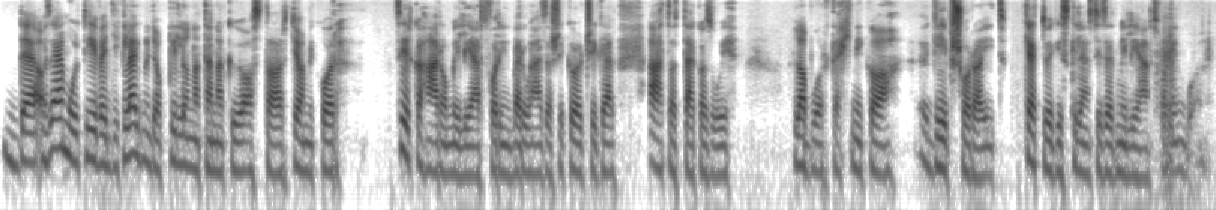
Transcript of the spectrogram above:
de az elmúlt év egyik legnagyobb pillanatának ő azt tartja, amikor cirka 3 milliárd forint beruházási költséggel átadták az új labortechnika gépsorait 2,9 milliárd forintból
